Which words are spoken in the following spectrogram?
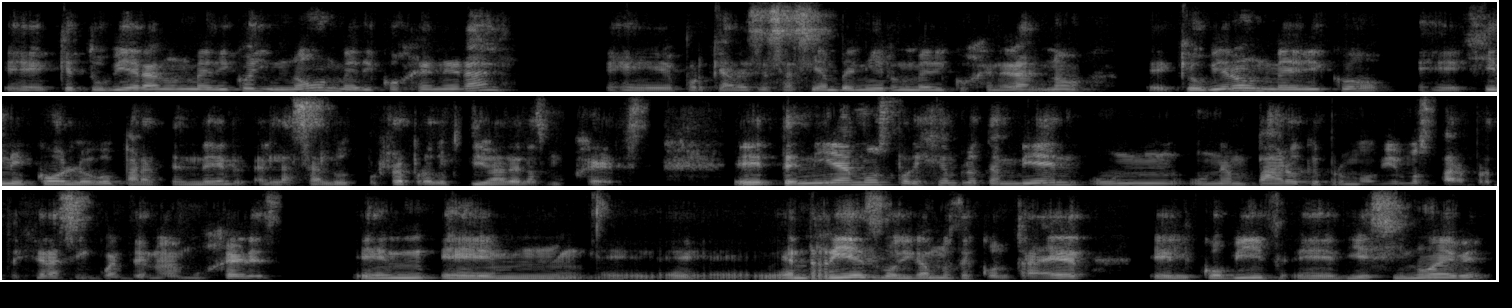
eh, que tuvieran un médico y no un médico general. Eh, porque a veces hacían venir un médico general, no, eh, que hubiera un médico ginecólogo para atender la salud reproductiva de las mujeres. teníamos, por ejemplo, también un, un, amparo que promovimos para proteger a 59 mujeres en, em, en riesgo, digamos, de contraer el COVID-19,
